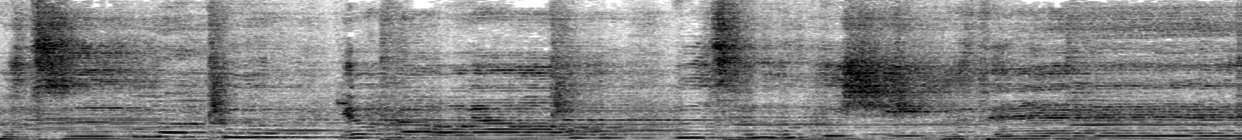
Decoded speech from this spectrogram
うつむく横顔美しくて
